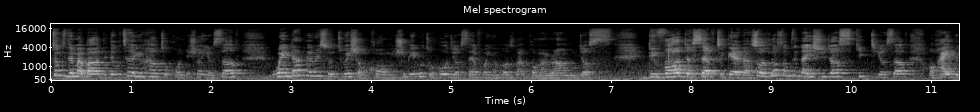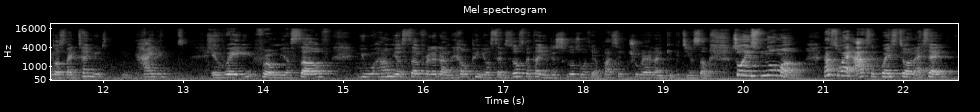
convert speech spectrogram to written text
talk to them about it. They will tell you how to condition yourself. When that very situation come you should be able to hold yourself when your husband come around. You just divulge yourself together. So it's not something that you should just keep to yourself or hide because by the time you, hide it away from yourself you will harm yourself rather than helping yourself. It's just better you disclose what you're passing through rather than keep it to yourself. So it's normal. That's why i asked the question. I said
